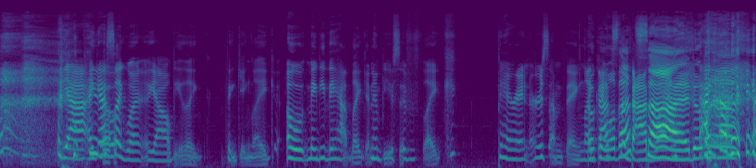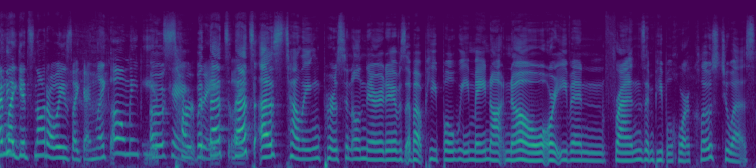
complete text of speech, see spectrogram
yeah, I You guess know? like what yeah, I'll be like thinking like, oh, maybe they had like an abusive like parent or something. Like Okay, that's well, the bad sad. one. I. I'm like, it's not always like I'm like, oh, maybe it's okay, heartbreak. but that's like- that's us telling personal narratives about people we may not know or even friends and people who are close to us.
